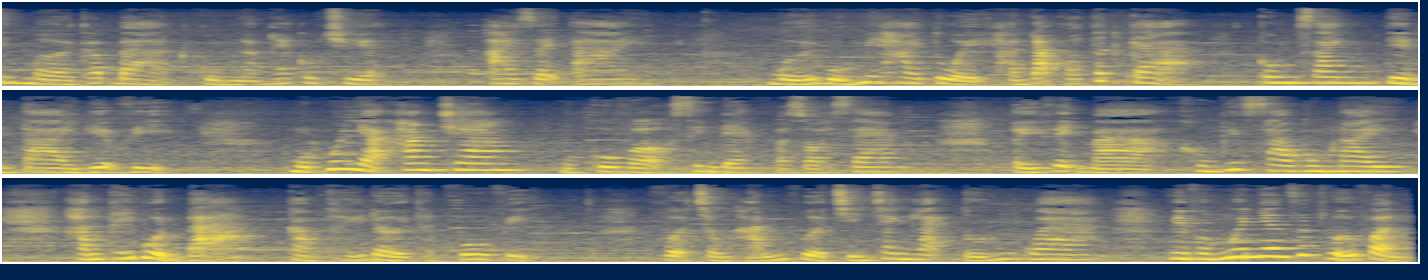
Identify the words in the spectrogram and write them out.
Xin mời các bạn cùng lắng nghe câu chuyện Ai dạy ai? Mới 42 tuổi hắn đã có tất cả Công danh, tiền tài, địa vị. Một ngôi nhà khang trang Một cô vợ xinh đẹp và giỏi giang. Ấy vậy mà không biết sao hôm nay Hắn thấy buồn bã Cảm thấy đời thật vô vị. Vợ chồng hắn vừa chiến tranh lạnh tối hôm qua Vì một nguyên nhân rất vớ vẩn.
